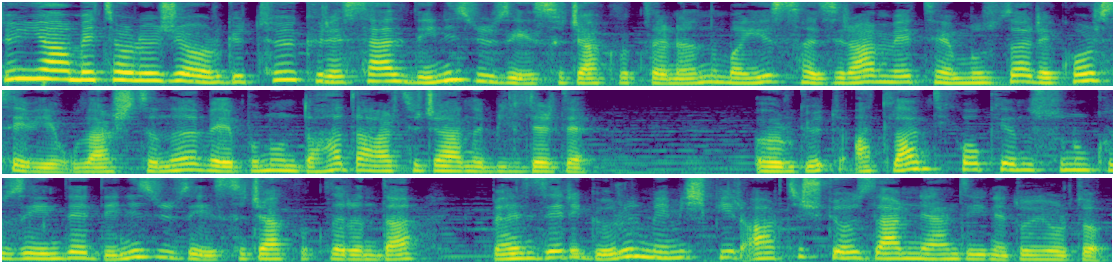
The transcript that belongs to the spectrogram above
Dünya Meteoroloji Örgütü küresel deniz yüzeyi sıcaklıklarının Mayıs, Haziran ve Temmuz'da rekor seviyeye ulaştığını ve bunun daha da artacağını bildirdi. Örgüt, Atlantik Okyanusu'nun kuzeyinde deniz yüzeyi sıcaklıklarında benzeri görülmemiş bir artış gözlemlendiğini duyurdu.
